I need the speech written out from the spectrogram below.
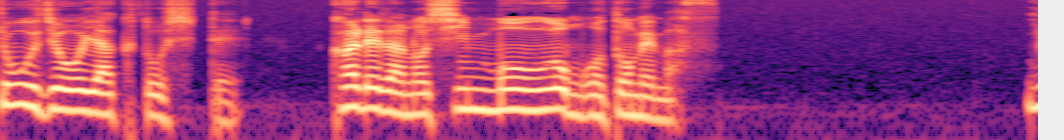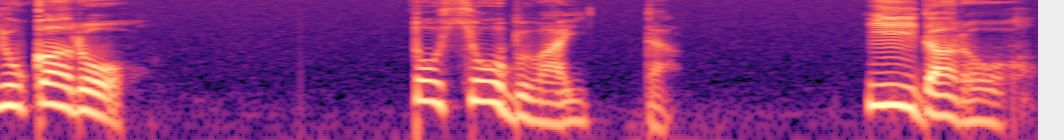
表情役として彼らの審問を求めます」「よかろう」と兵部は言った「いいだろう。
